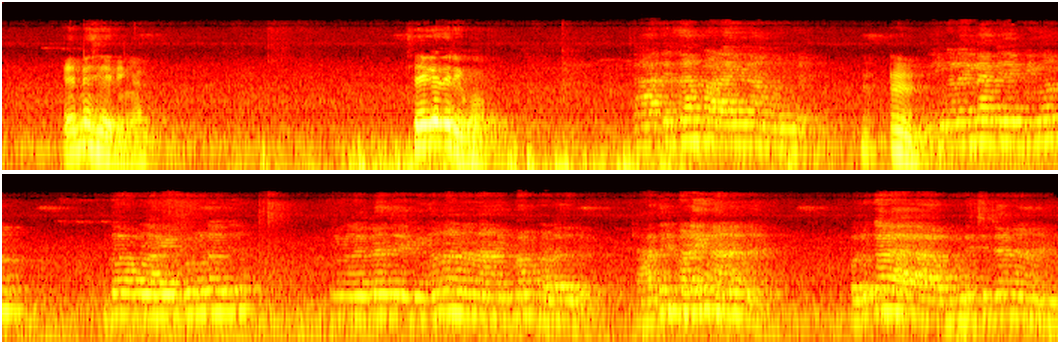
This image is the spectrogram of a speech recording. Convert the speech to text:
நான் இப்போ பழகுறேன் அது பழகி நான் ஒரு கா முடிச்சுட்டேன் நான்.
